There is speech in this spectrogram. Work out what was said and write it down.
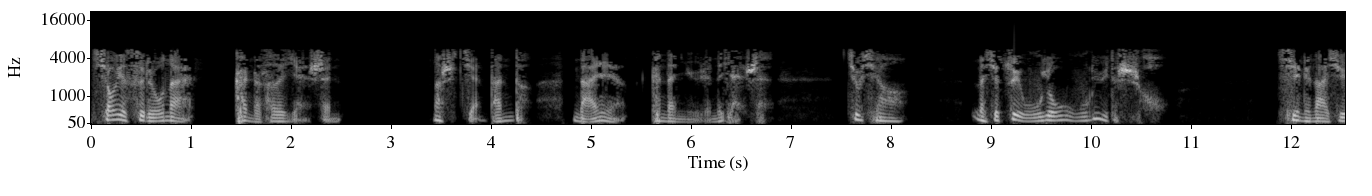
小野寺流奈看着他的眼神，那是简单的男人看待女人的眼神，就像那些最无忧无虑的时候，心里那些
